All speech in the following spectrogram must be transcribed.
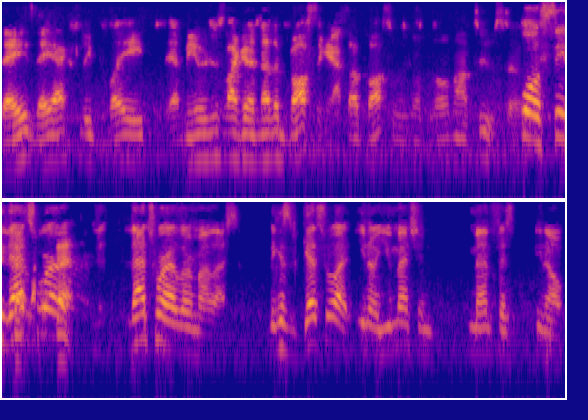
they they actually played. I mean, it was just like another Boston game. I thought Boston was going to blow them out too. So well, see, that's like where that. that's where I learned my lesson. Because guess what? You know, you mentioned Memphis. You know,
